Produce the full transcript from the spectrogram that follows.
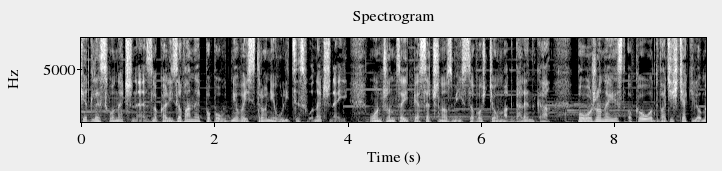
Osiedle Słoneczne, zlokalizowane po południowej stronie ulicy Słonecznej, łączącej Piaseczno z miejscowością Magdalenka, położone jest około 20 km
